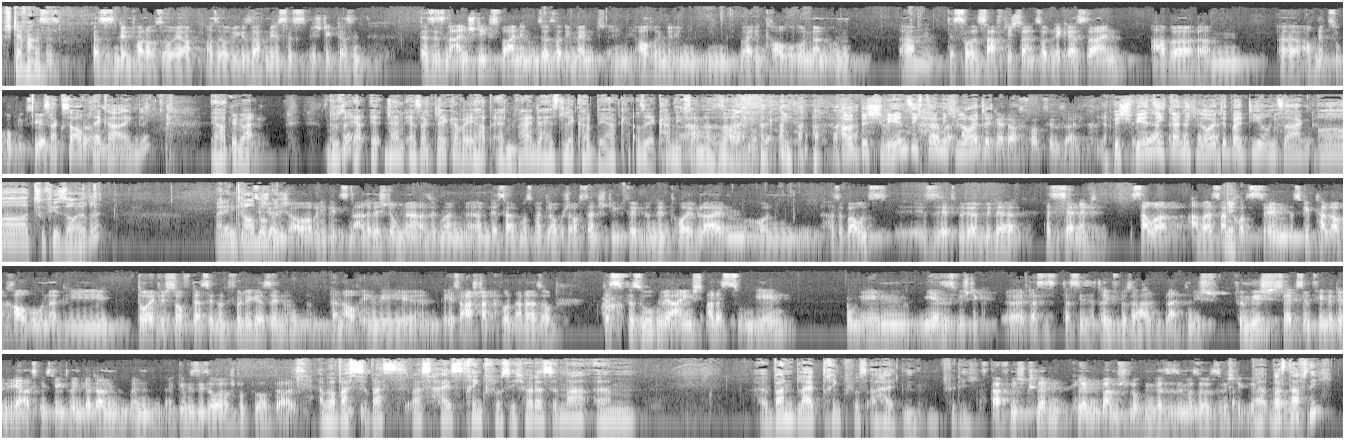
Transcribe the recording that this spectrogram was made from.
Stefan. Das ist, das ist in dem Fall auch so, ja. Also wie gesagt, mir ist es wichtig, dass ein, das ist ein Einstiegswein in unser Sortiment, in, auch in, in, in, bei den Grauburgundern und ähm, das soll saftig sein, soll lecker sein, aber ähm, äh, auch nicht zu kompliziert. Sagst du auch ähm, lecker eigentlich? Er hat einen Genau. Du, er, er, nein, er sagt lecker, weil er hat einen Wein, der heißt Leckerberg. Also er kann nichts anderes sagen. Aber beschweren sich dann nicht Aber, aber Leute, lecker darf trotzdem sein. beschweren sich dann nicht Leute bei dir und sagen, oh, zu viel Säure? Bei dem Die gibt's sicherlich auch, aber die gibt's in alle Richtungen. Ne? Also ich meine, ähm, deshalb muss man, glaube ich, auch seinen Stil finden und dem treu bleiben. Und also bei uns ist es jetzt mit der, mit der, das ist ja nicht sauer, aber es hat Nee. trotzdem, es gibt halt auch Grauburgunder, die deutlich softer sind und fülliger sind und, und dann auch irgendwie ein BSA stattgefunden hat oder so. Das versuchen wir eigentlich alles zu umgehen. Um eben, mir ist es wichtig, äh, dass es, dass dieser Trinkfluss erhalten bleibt. Und ich für mich selbst empfinde den eher als Riesling-Trinker dann, wenn eine gewisse Säurestruktur auch da ist. Aber was, was, was heißt Trinkfluss? Ich höre das immer. Ähm, äh, wann bleibt Trinkfluss erhalten für dich? Es darf nicht klemmen, klemmen beim Schlucken. Das ist immer so das Wichtige. Wa- Was Ähm, darf nicht?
